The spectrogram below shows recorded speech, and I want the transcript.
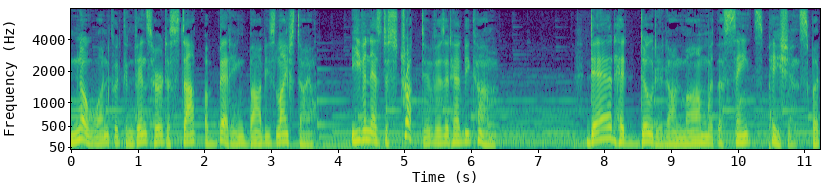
no one could convince her to stop abetting Bobby's lifestyle, even as destructive as it had become. Dad had doted on Mom with a saint's patience, but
